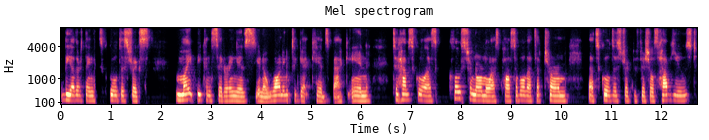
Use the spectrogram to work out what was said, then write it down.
The other thing school districts might be considering is, you know, wanting to get kids back in to have school as close to normal as possible. That's a term that school district officials have used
